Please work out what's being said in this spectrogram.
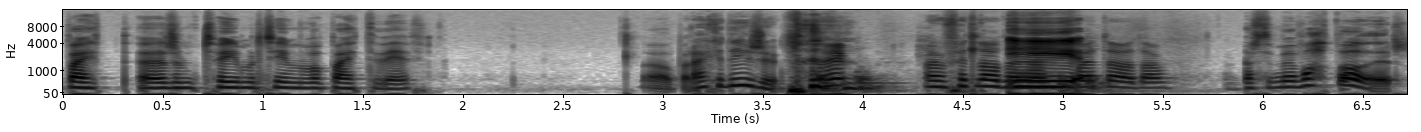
bætt, eh, þessum tveimur tímum var bætt við. Það var bara ekkert í þessu. Nei, það er fyll á þetta. Í- Í... Bæta á þetta. Erstu með vatn á þér?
